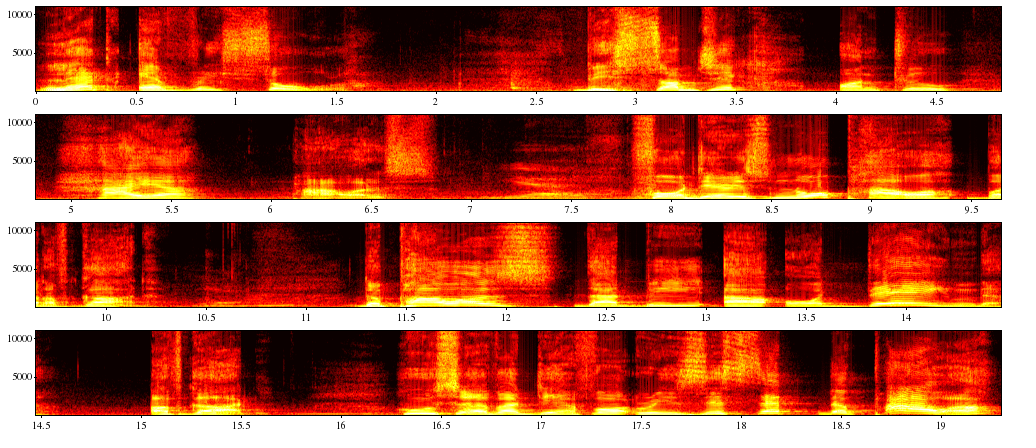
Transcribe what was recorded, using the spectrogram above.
Let every soul be subject unto higher powers. Yes. For there is no power but of God. The powers that be are ordained of God. Whosoever therefore resisteth the power,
